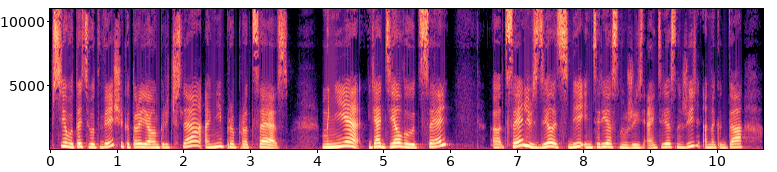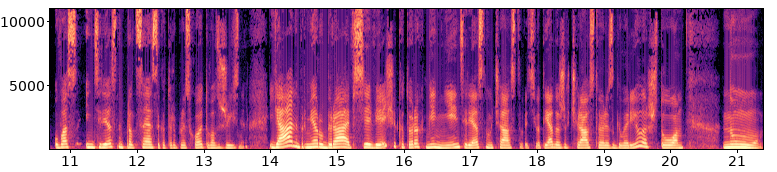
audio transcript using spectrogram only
все вот эти вот вещи, которые я вам перечисляю, они про процесс. Мне, я делаю цель, э, целью сделать себе интересную жизнь. А интересная жизнь, она когда у вас интересны процессы, которые происходят у вас в жизни. Я, например, убираю все вещи, в которых мне неинтересно участвовать. Вот я даже вчера в сторис говорила, что, ну,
